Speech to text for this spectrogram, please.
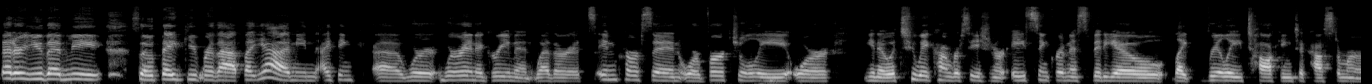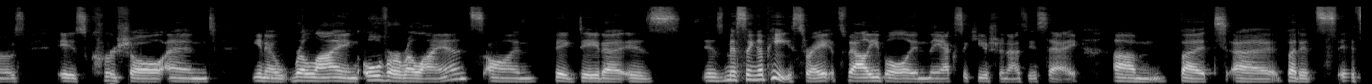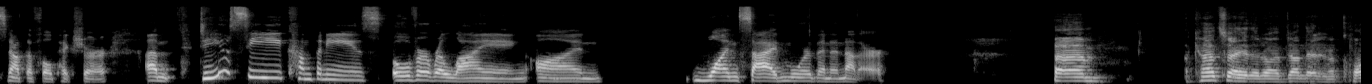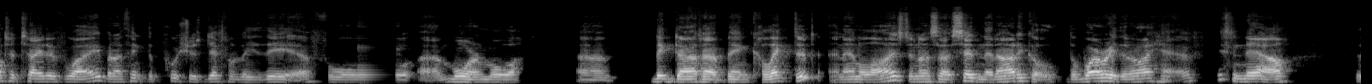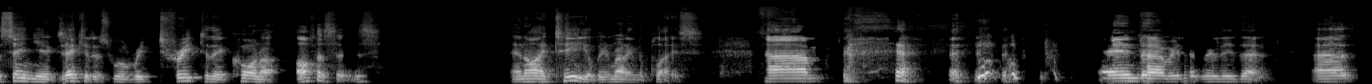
Better you than me. So thank you for that. But yeah, I mean, I think uh, we're we're in agreement whether it's in person or virtually or you know a two-way conversation or asynchronous video. Like really talking to customers is crucial, and you know, relying over reliance on big data is is missing a piece, right? It's valuable in the execution, as you say, um, but uh, but it's it's not the full picture. Um, do you see companies over relying on one side more than another? Um, I can't say that I've done that in a quantitative way, but I think the push is definitely there for uh, more and more um, big data being collected and analysed. And as I said in that article, the worry that I have is now the senior executives will retreat to their corner offices and IT will be running the place. Um, and uh, we don't really need that. Uh,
